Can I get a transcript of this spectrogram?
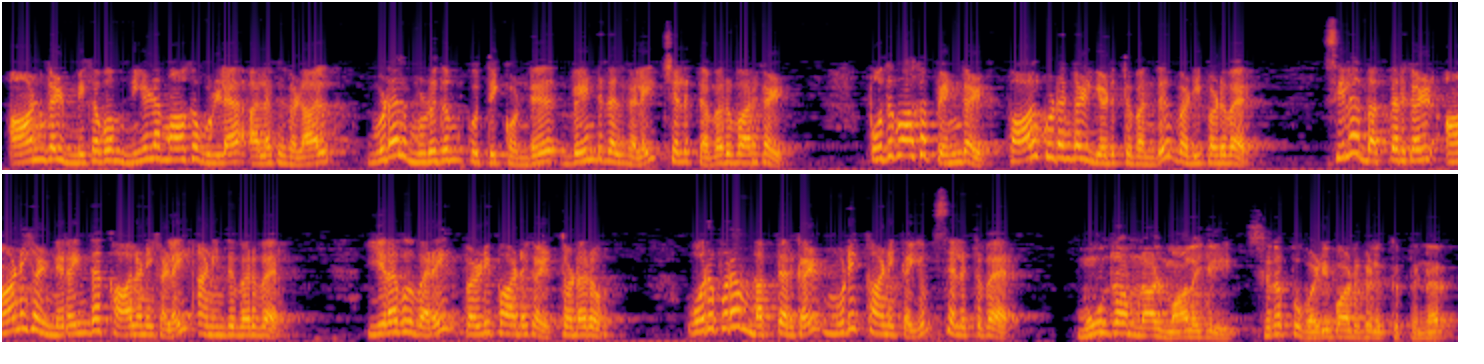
ஆண்கள் மிகவும் நீளமாக உள்ள அலகுகளால் உடல் முழுதும் குத்திக் கொண்டு வேண்டுதல்களை செலுத்த வருவார்கள். பொதுவாக பெண்கள் பால் குடங்கள் எடுத்து வந்து வழிபடுவர். சில பக்தர்கள் ஆணிகள் நிறைந்த காலணிகளை அணிந்து வருவர். இரவு வரை வழிபாடுகள் தொடரும். ஒருபுறம் பக்தர்கள் முடிக்காணிக்கையும் செலுத்துவர். மூன்றாம் நாள் மாலையில் சிறப்பு வழிபாடுகளுக்கு பின்னர்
